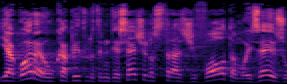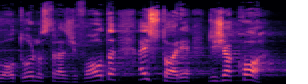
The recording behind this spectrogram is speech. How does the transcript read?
E agora o capítulo 37 nos traz de volta, Moisés, o autor, nos traz de volta a história de Jacó.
